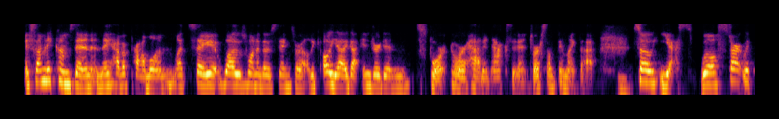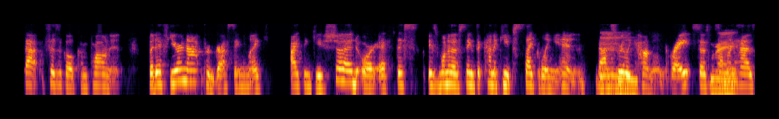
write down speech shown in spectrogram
if somebody comes in and they have a problem, let's say it was one of those things where like, oh yeah, I got injured in sport or had an accident or something like that. Mm-hmm. So yes, we'll start with that physical component. But if you're not progressing like I think you should, or if this is one of those things that kind of keeps cycling in, that's mm. really common, right? So right. someone has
